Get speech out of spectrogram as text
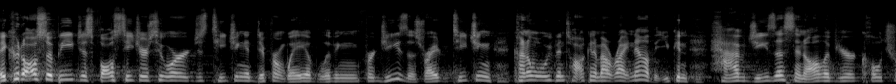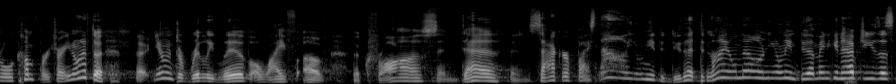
It could also be just false teachers who are just teaching a different way of living for Jesus, right? Teaching kind of what we've been talking about right now that you can have Jesus and all of your cultural comforts, right? You don't have to uh, you don't have to really live a life of the cross and death and sacrifice. No, you don't need to do that. Denial, no, you don't need to do that. Man, you can have Jesus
